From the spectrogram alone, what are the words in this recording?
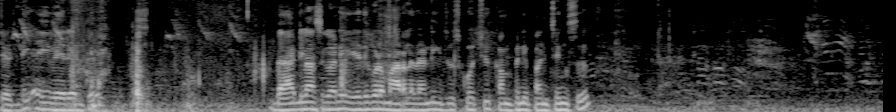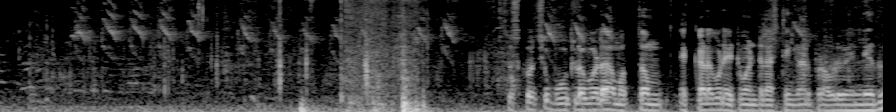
ZD I variant back glass కానీ ఏది కూడా మారలేదండి ఇది చూసుకోవచ్చు. కంపెనీ పంచింగ్స్ చూసుకోవచ్చు బూట్లో కూడా మొత్తం ఎక్కడ కూడా ఎటువంటి రస్టింగ్ కానీ ప్రాబ్లం ఏం లేదు.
